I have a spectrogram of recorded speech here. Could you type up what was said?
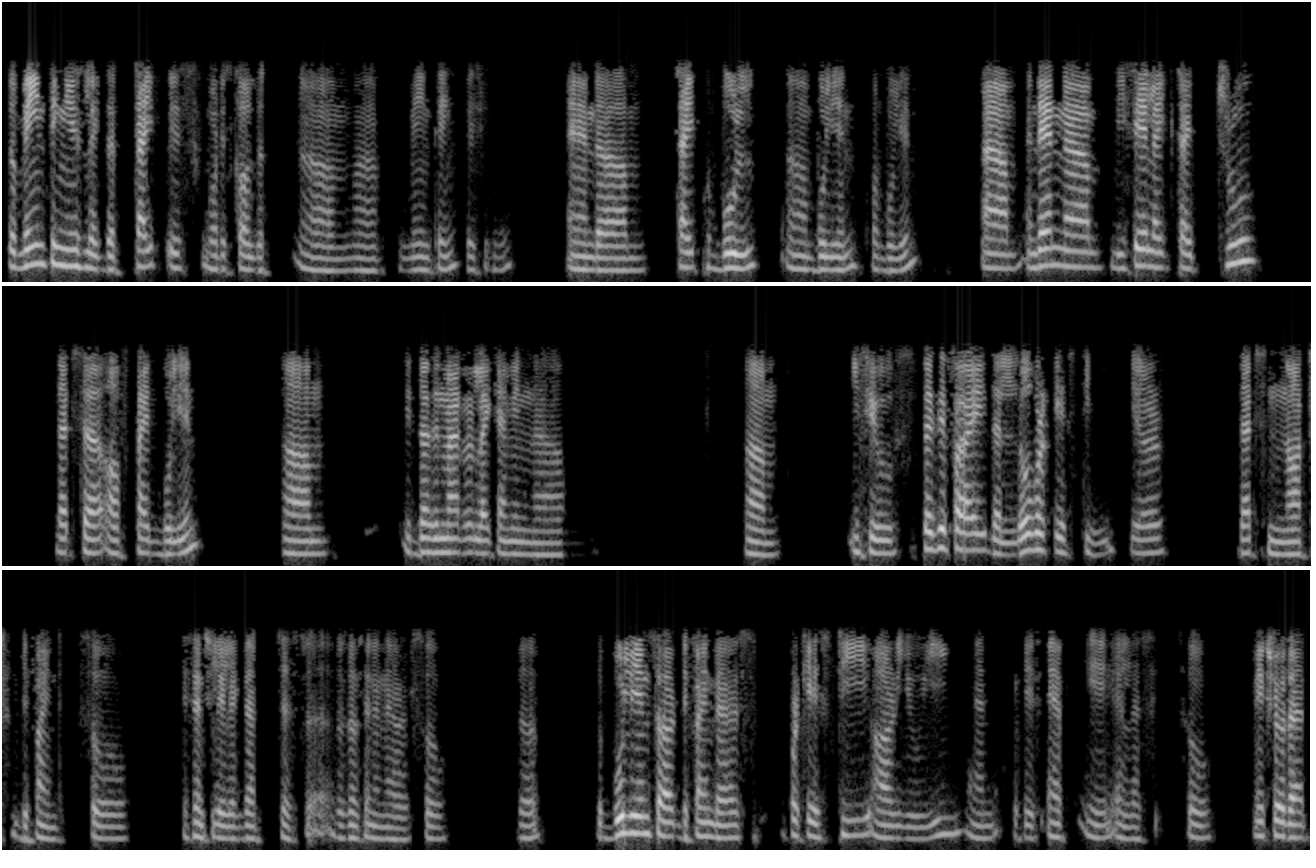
the main thing is like the type is what is called the um, uh, main thing basically. And um, type bool uh, boolean or boolean. Um, and then um, we say like type true. That's uh, of type boolean um, it doesn't matter like I mean uh, um, if you specify the lowercase t here that's not defined so essentially like that just uh, results in an error so the the booleans are defined as uppercase T R U E and uppercase F A L S E. So make sure that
